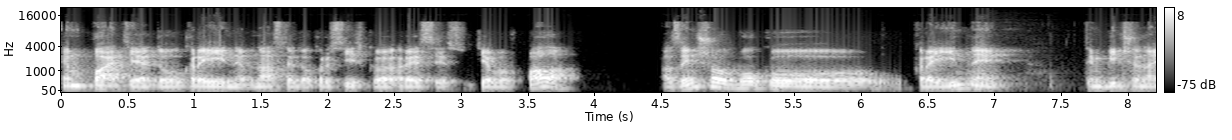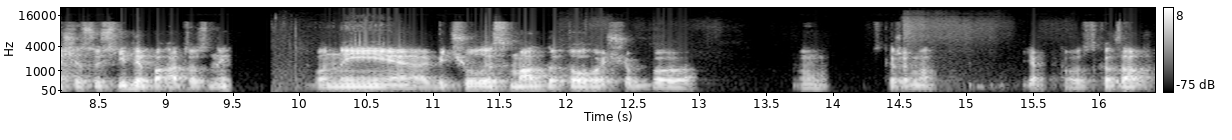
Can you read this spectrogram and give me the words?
емпатія до України внаслідок російської агресії суттєво впала, а з іншого боку, країни, тим більше наші сусіди, багато з них, вони відчули смак до того, щоб, е, ну, скажімо, я б сказав,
